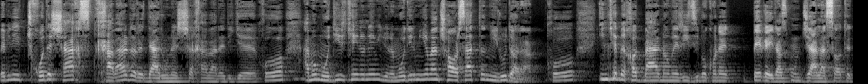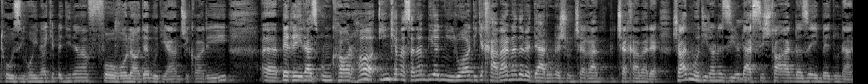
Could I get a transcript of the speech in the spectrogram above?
ببینید خود شخص خبر داره درونش چه خبره دیگه خب؟ اما مدیر که اینو نمی‌دونه. مدیر میگه من 400 تا نیرو دارم خب؟ این که بخواد برنامه ریزی بکنه به غیر از اون جلسات توضیح و اینا که به دین من فوق بود یه همچی کاری به غیر از اون کارها این که مثلا بیاد نیروها دیگه خبر نداره درونشون چه خبره. شاید مدیران زیر دستش تا اندازه ای بدونن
